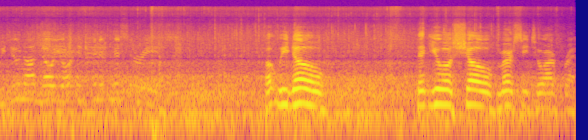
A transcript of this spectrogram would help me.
we do not know your infinite mysteries, but we know that you will show mercy to our friend.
